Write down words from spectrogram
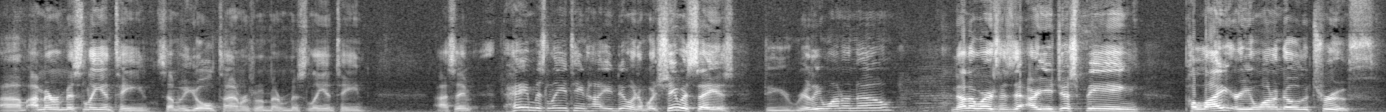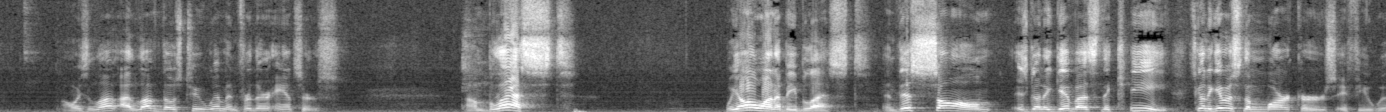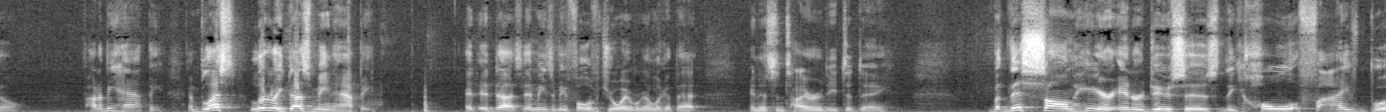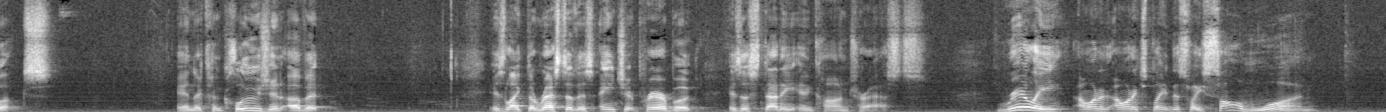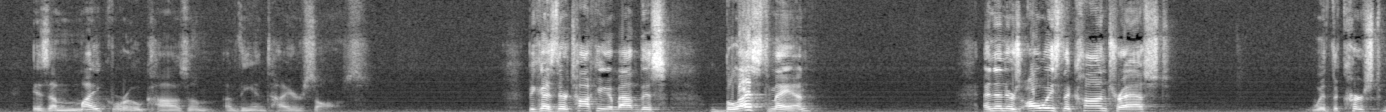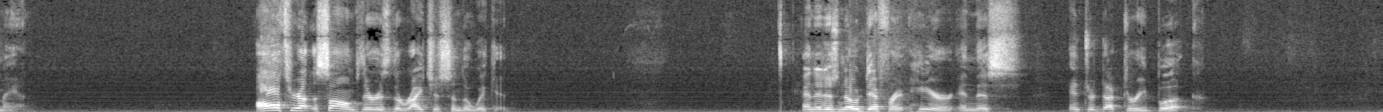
Um, I remember Miss Leontine. Some of you old timers will remember Miss Leontine. I say, "Hey, Miss Leontine, how you doing?" And what she would say is, "Do you really want to know?" In other words, is that, are you just being polite, or you want to know the truth? I always love. I love those two women for their answers. I'm blessed. We all want to be blessed. And this psalm is going to give us the key. It's going to give us the markers, if you will, of how to be happy. And blessed literally does mean happy. It, it does. It means to be full of joy. We're going to look at that in its entirety today. But this psalm here introduces the whole five books. And the conclusion of it is like the rest of this ancient prayer book is a study in contrasts. Really, I want to I want to explain it this way. Psalm 1 is a microcosm of the entire Psalms. Because they're talking about this blessed man, and then there's always the contrast with the cursed man. All throughout the Psalms, there is the righteous and the wicked. And it is no different here in this introductory book.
